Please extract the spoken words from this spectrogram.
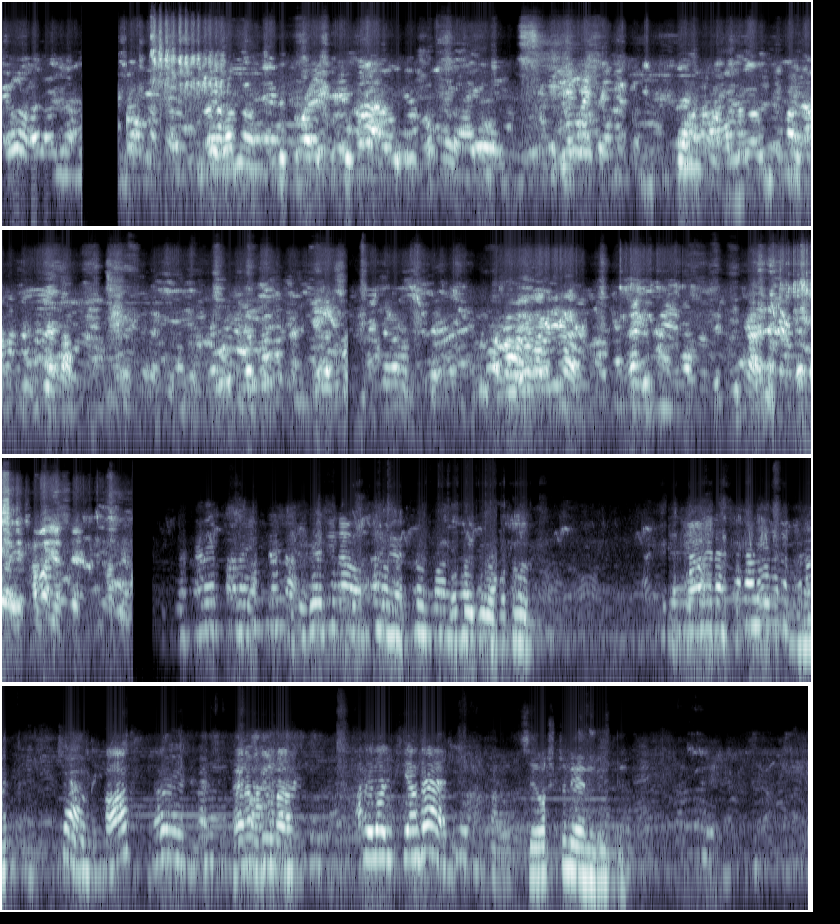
অস্ট্রেলিয়ান বুঝতে দেখতে পাচ্ছি গুগু পাখি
